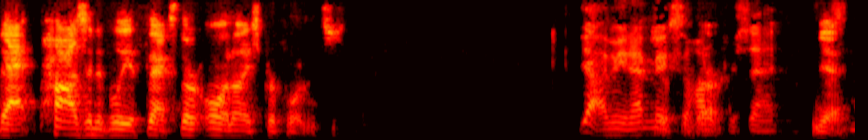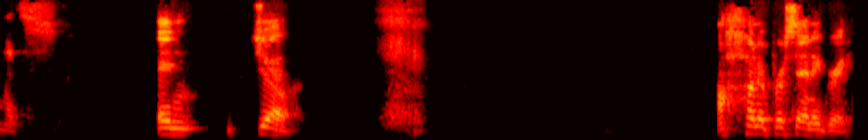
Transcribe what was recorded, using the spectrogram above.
that positively affects their on ice performance. Yeah, I mean that makes 100. percent Yeah. That's And Joe, a hundred percent agree,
